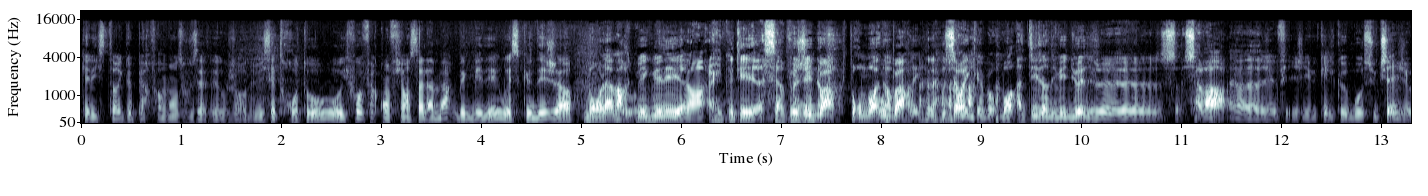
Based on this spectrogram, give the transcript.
quel historique de performance vous avez aujourd'hui? C'est trop tôt? Il faut faire confiance à la marque BD ou est-ce que déjà... Bon, la marque BD, alors écoutez, c'est un peu gênant pour moi d'en parler. C'est vrai que, bon, à titre individuel, je, ça va. j'ai eu quelques beaux succès, j'ai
